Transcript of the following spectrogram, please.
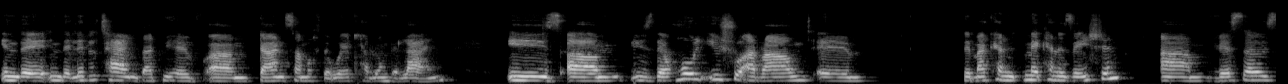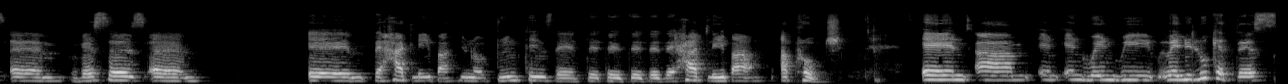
in the in the little time that we have um, done some of the work along the line is um, is the whole issue around um, the mechan- mechanization um, versus um, versus um, the hard labor, you know, doing things the the, the, the, the hard labor approach. And and and when we when we look at this,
